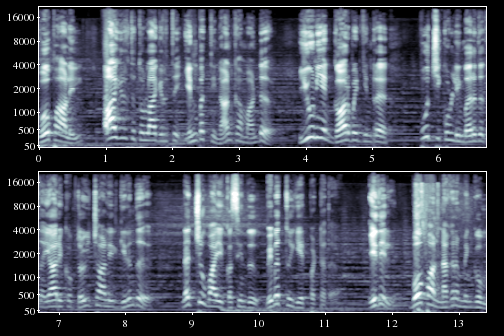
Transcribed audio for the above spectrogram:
போபாலில் ஆயிரத்தி தொள்ளாயிரத்து எண்பத்தி நான்காம் ஆண்டு யூனியன் கார்பைட் என்ற பூச்சிக்கொல்லி மருந்து தயாரிக்கும் தொழிற்சாலையில் இருந்து நச்சு வாயு கசிந்து விபத்து ஏற்பட்டது. இதில் போபால் நகரம் எங்கும்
